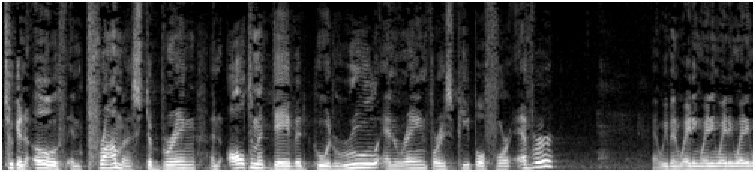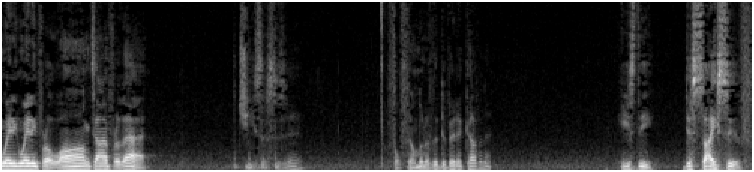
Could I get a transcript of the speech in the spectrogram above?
took an oath and promised to bring an ultimate David who would rule and reign for his people forever and we've been waiting, waiting, waiting, waiting, waiting, waiting for a long time for that. Jesus is it. Fulfillment of the Davidic covenant. He's the decisive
